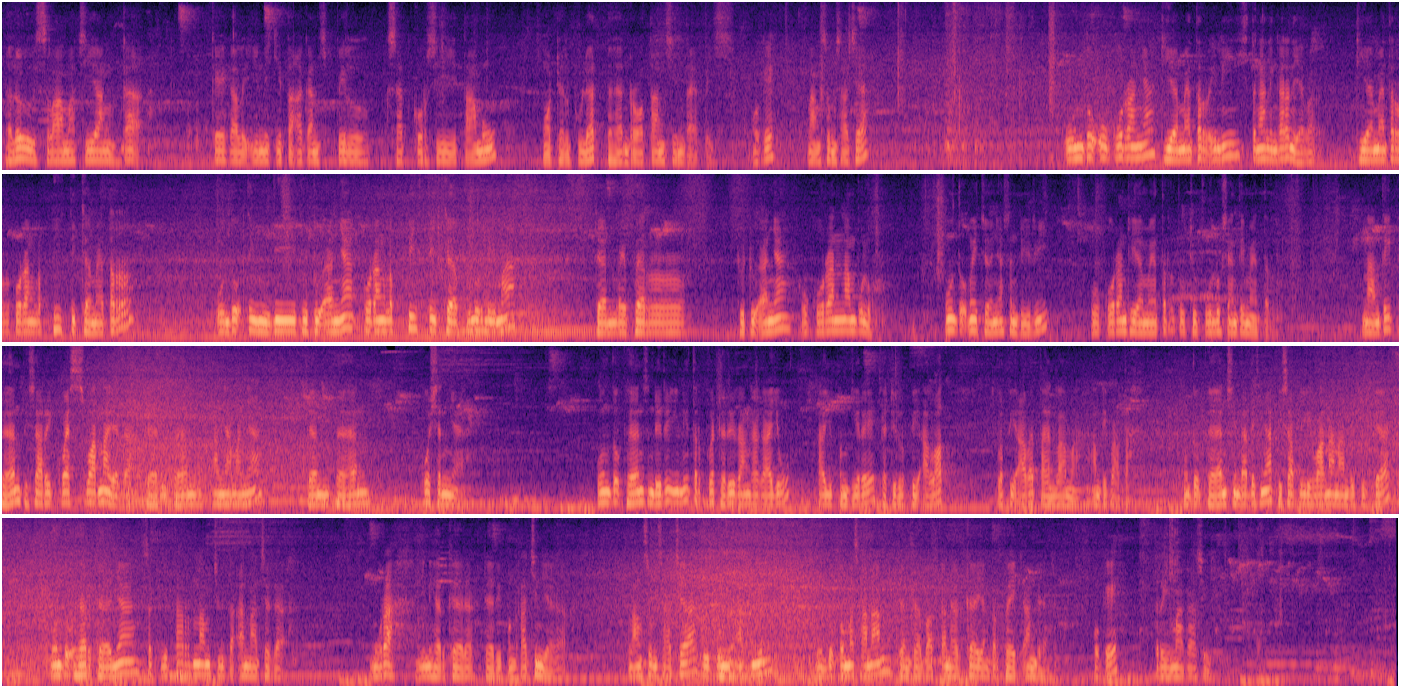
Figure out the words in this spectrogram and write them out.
Halo selamat siang kak. Oke kali ini kita akan spill set kursi tamu model bulat bahan rotan sintetis. Oke langsung saja. Untuk ukurannya diameter ini setengah lingkaran ya pak. Diameter kurang lebih 3 meter. Untuk tinggi dudukannya kurang lebih 35 dan lebar dudukannya ukuran 60 untuk mejanya sendiri ukuran diameter 70 cm nanti bahan bisa request warna ya kak dari bahan anyamannya dan bahan cushionnya. Untuk bahan sendiri ini terbuat dari rangka kayu kayu bengkire jadi lebih alot lebih awet tahan lama anti patah. Untuk bahan sintetisnya bisa pilih warna nanti juga untuk harganya sekitar 6 jutaan aja kak. Murah. Ini harga dari pengrajin ya kak. Langsung saja hubungi admin untuk pemesanan dan dapatkan harga yang terbaik anda. Oke? Terima kasih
